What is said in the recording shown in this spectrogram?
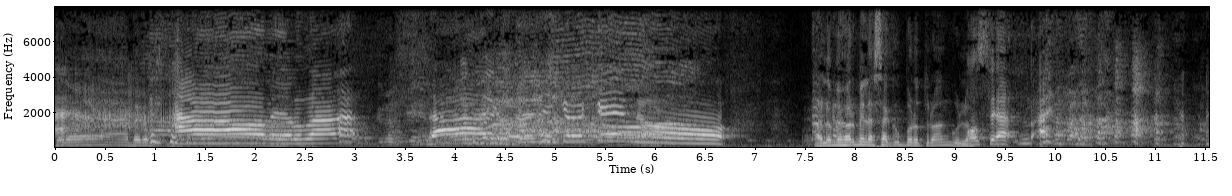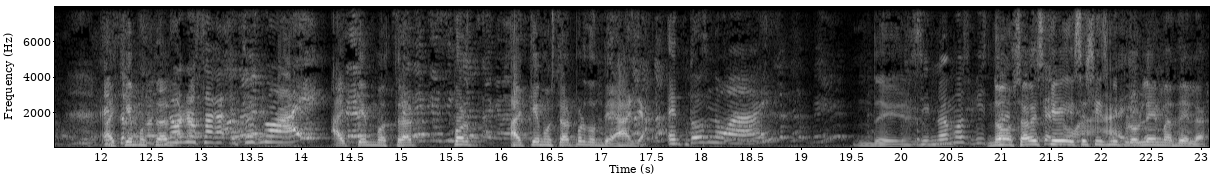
Pero, ah, pero- Ah, ¿verdad? Ah, yo también creo que no. A lo mejor me la saco por otro ángulo. O sea, hay que mostrar, no nos haga, entonces no hay, hay que mostrar que por. Hay que mostrar por donde haya. entonces no hay. De- Si no hemos visto No, ¿sabes qué? no Ese sí es mi hay. problema, Adela.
